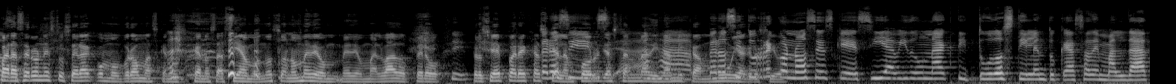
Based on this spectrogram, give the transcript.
para ser honestos, era como bromas que nos, que nos hacíamos, ¿no? Sonó medio, medio malvado, pero... Sí pero sí hay parejas que a lo mejor ya están en una dinámica muy Pero si tú reconoces que sí ha habido una actitud hostil en tu casa de maldad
